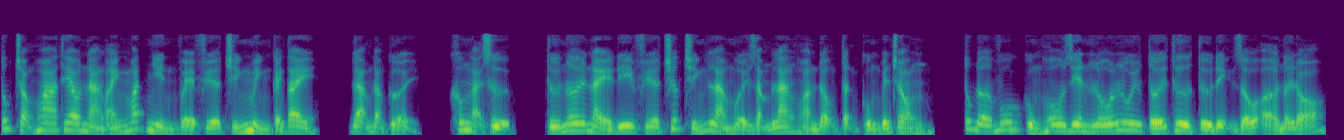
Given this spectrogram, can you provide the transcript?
Túc trọng hoa theo nàng ánh mắt nhìn về phía chính mình cánh tay, đạm đạm cười, không ngại sự, từ nơi này đi phía trước chính là 10 dặm lang hoàn động tận cùng bên trong. Túc đỡ vũ cùng hô diên lỗ lui tới thư từ định giấu ở nơi đó,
